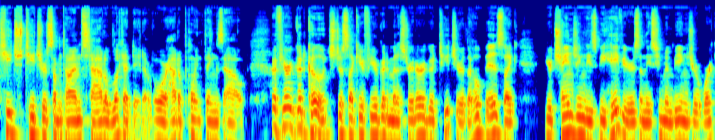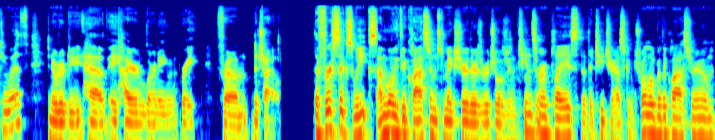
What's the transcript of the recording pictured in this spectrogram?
teach teachers sometimes to how to look at data or how to point things out. If you're a good coach just like if you're a good administrator a good teacher the hope is like you're changing these behaviors and these human beings you're working with in order to have a higher learning rate from the child the first six weeks, I'm going through classrooms to make sure there's rituals and routines in place, that the teacher has control over the classroom,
